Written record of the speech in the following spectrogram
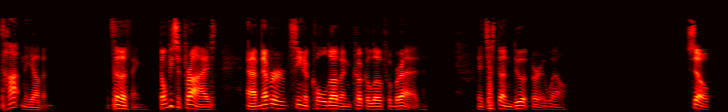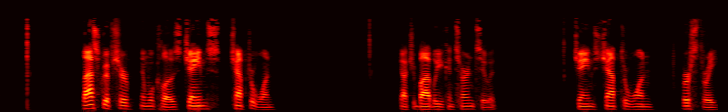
It's hot in the oven. That's another thing. Don't be surprised. And I've never seen a cold oven cook a loaf of bread. It just doesn't do it very well. So, last scripture, and we'll close. James chapter 1. Got your Bible, you can turn to it. James chapter 1, verse 3.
